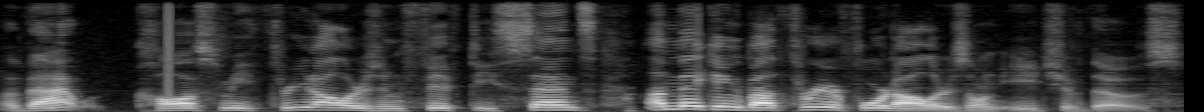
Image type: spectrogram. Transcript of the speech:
that cost me $3.50. I'm making about 3 or $4 on each of those.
